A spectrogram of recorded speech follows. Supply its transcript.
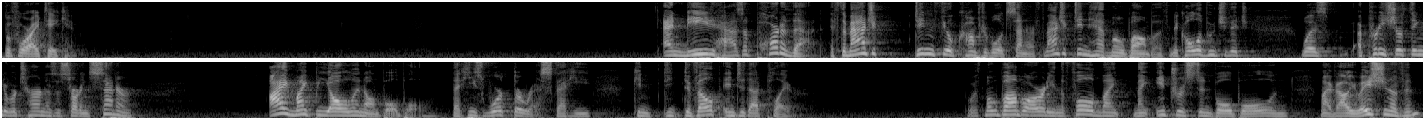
before I take him. And need has a part of that. If the Magic didn't feel comfortable at center, if the Magic didn't have Mo Bamba, if Nikola Vucevic was a pretty sure thing to return as a starting center, I might be all in on Bol Bol, that he's worth the risk, that he can de- develop into that player. But with Mo Bamba already in the fold, my, my interest in Bol Bol and my evaluation of him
